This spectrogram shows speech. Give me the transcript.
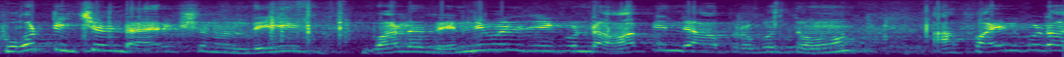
కోర్టు ఇచ్చిన డైరెక్షన్ ఉంది. వాళ్ళు రెన్యువల్ చేయకుండా ఆపింది ఆ ప్రభుత్వం. ఆ ఫైల్ కూడా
